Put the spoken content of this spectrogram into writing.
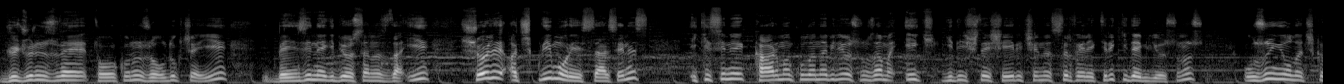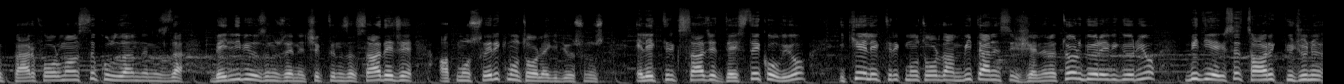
gücünüz ve torkunuz oldukça iyi. Benzinle gidiyorsanız da iyi. Şöyle açıklayayım orayı isterseniz. İkisini karma kullanabiliyorsunuz ama ilk gidişte şehir içinde sırf elektrik gidebiliyorsunuz. Uzun yola çıkıp performanslı kullandığınızda belli bir hızın üzerine çıktığınızda sadece atmosferik motorla gidiyorsunuz. Elektrik sadece destek oluyor. İki elektrik motordan bir tanesi jeneratör görevi görüyor, bir diğeri ise tahrik gücünü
